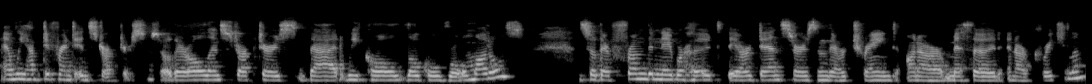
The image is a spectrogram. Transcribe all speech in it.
And we have different instructors. So they're all instructors that we call local role models. So they're from the neighborhood, they are dancers, and they're trained on our method and our curriculum.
